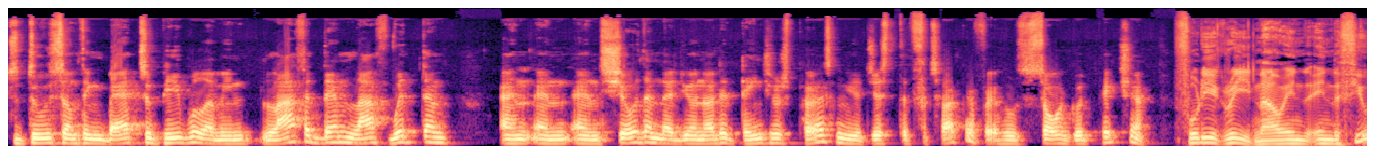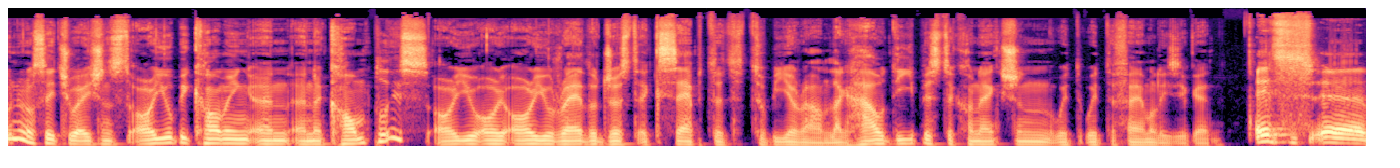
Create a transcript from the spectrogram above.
to do something bad to people. I mean, laugh at them, laugh with them, and and and show them that you're not a dangerous person. You're just a photographer who saw a good picture. Fully agreed. Now, in in the funeral situations, are you becoming an, an accomplice, or you or are you rather just accepted to be around? Like, how deep is the connection with with the families you get? It's uh,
